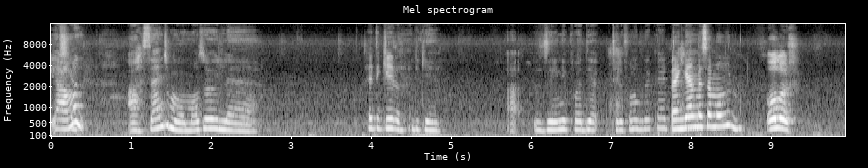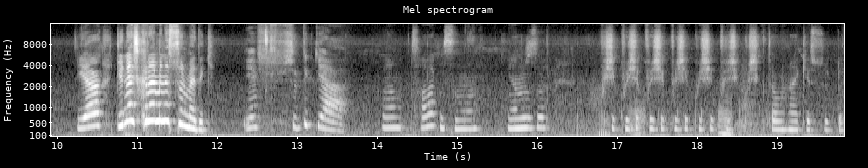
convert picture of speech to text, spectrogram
Ya ama ah sencim olmaz öyle. Hadi gelin. Hadi gel. Aa, Zeynep hadi telefonu bırak hadi. Ben gelmesem olur mu? Olur. Ya güneş kremini sürmedik. Ya sürdük ya. Lan salak mısın lan? Yanınıza fışık fışık fışık fışık fışık fışık fışık tamam herkes sürdü.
